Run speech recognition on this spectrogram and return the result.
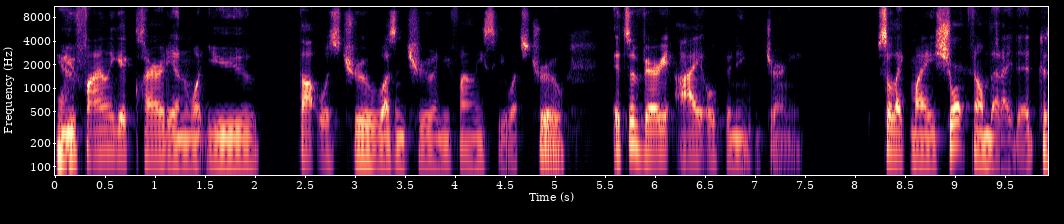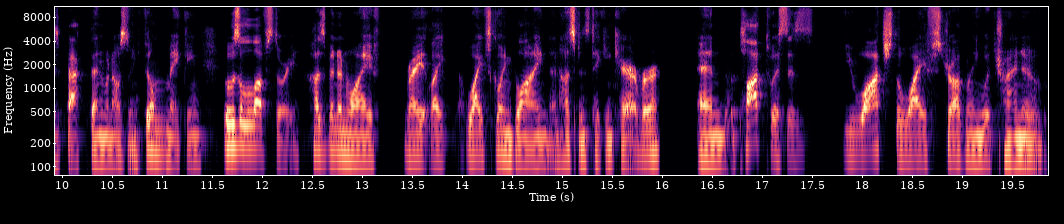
Yeah. You finally get clarity on what you thought was true wasn't true, and you finally see what's true. It's a very eye opening journey. So, like my short film that I did, because back then when I was doing filmmaking, it was a love story husband and wife, right? Like, wife's going blind and husband's taking care of her. And the plot twist is you watch the wife struggling with trying to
